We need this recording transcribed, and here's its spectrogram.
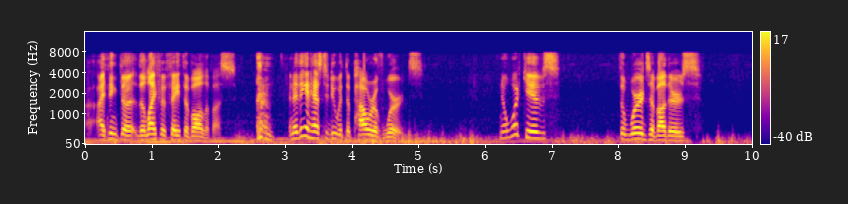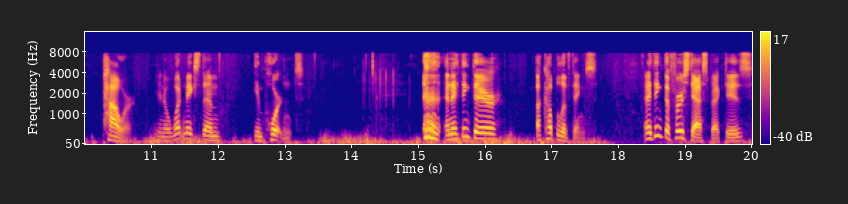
I think, the, the life of faith of all of us. and I think it has to do with the power of words. You know, what gives the words of others power? You know, what makes them important? and I think there are a couple of things. And I think the first aspect is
